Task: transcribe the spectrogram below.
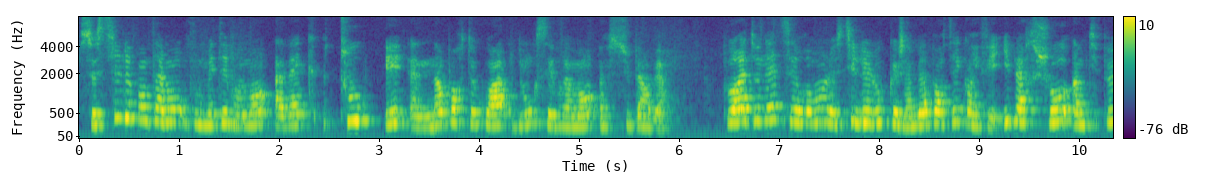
Ce style de pantalon, vous le mettez vraiment avec tout et euh, n'importe quoi, donc c'est vraiment euh, super bien. Pour être honnête, c'est vraiment le style de look que j'aime bien porter quand il fait hyper chaud, un petit peu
